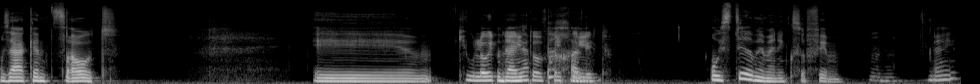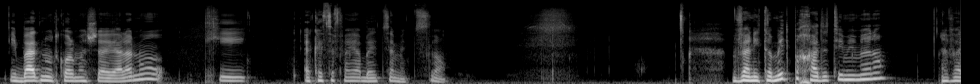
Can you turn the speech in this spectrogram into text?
זה היה כן צרעות. אה, כי הוא לא התנהל טוב כלכלית. הוא הסתיר ממני כספים. Mm-hmm. Okay? אוקיי? איבדנו את כל מה שהיה לנו, כי הכסף היה בעצם אצלו. ואני תמיד פחדתי ממנו, אבל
